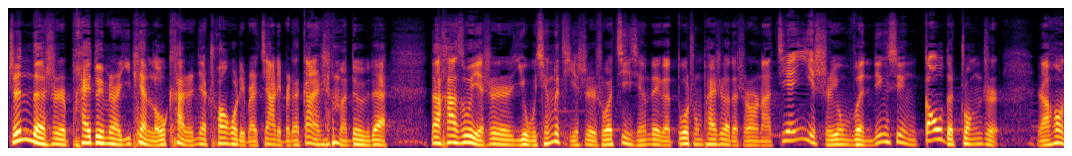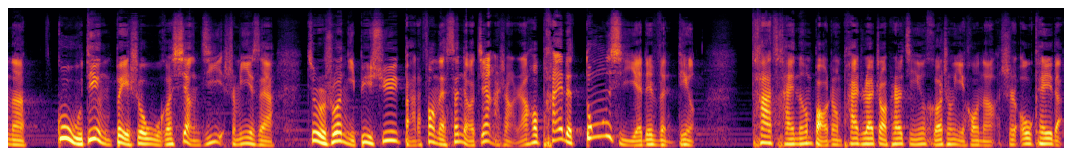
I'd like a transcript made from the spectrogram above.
真的是拍对面一片楼，看人家窗户里边家里边在干什么，对不对？那哈苏也是友情的提示说，进行这个多重拍摄的时候呢，建议使用稳定性高的装置。然后呢，固定被摄物和相机什么意思呀？就是说你必须把它放在三脚架上，然后拍的东西也得稳定，它才能保证拍出来照片进行合成以后呢是 OK 的。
